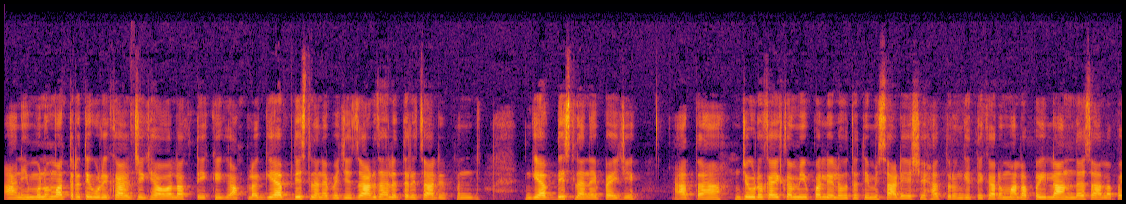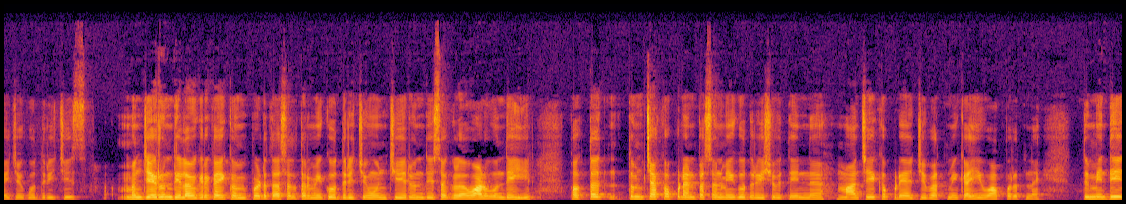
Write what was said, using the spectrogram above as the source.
आणि म्हणून मात्र तेवढी काळजी घ्यावं लागते की आपला गॅप दिसला नाही पाहिजे. जाड झालं तरी चालेल पण गॅप दिसला नाही पाहिजे. आता जेवढं काही कमी पडलेलं होतं ते मी साडी अशी हातरून घेते. कारण मला पहिला अंदाज आला पाहिजे गोदरीचीच. म्हणजे रुंदीला वगैरे काही कमी पडत असेल तर मी गोदरीची उंची रुंदी सगळं वाढवून देईल. फक्त तुमच्या कपड्यांपासून मी गोदरी शिवते न माझे कपडे अजिबात मी काही वापरत नाही. तुम्ही दे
